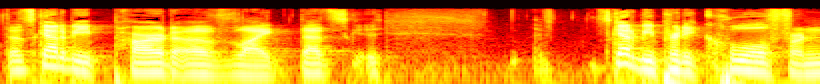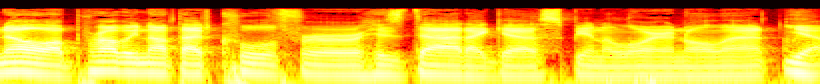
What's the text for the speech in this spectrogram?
that's got to be part of like that's. It's got to be pretty cool for Noah. Probably not that cool for his dad, I guess, being a lawyer and all that. Yeah.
